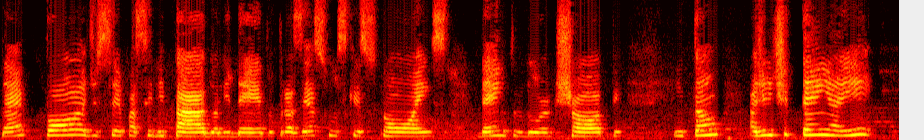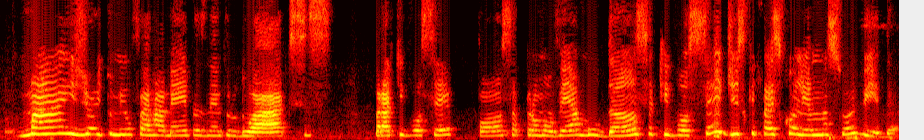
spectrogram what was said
né, pode ser facilitado ali dentro, trazer as suas questões dentro do workshop. Então, a gente tem aí mais de 8 mil ferramentas dentro do Axis para que você possa promover a mudança que você diz que está escolhendo na sua vida.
